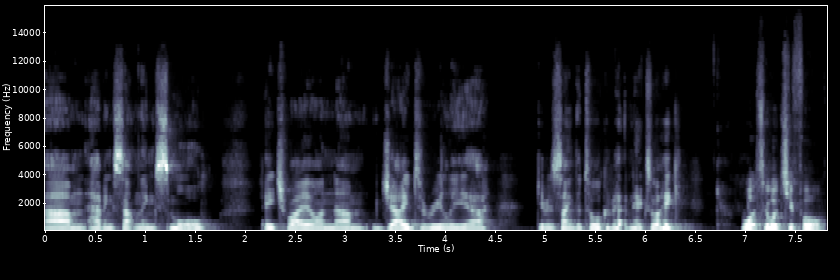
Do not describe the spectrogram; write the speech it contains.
um, having something small each way on Jade to really uh, give us something to talk about next week. What so? What's your four?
